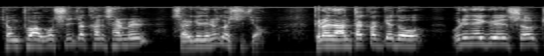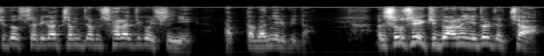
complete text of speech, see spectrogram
형통하고 순적한 삶을 살게 되는 것이죠. 그러나 안타깝게도 우리네 교회에서 기도 소리가 점점 사라지고 있으니 답답한 일입니다. 소수의 기도하는 이들조차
